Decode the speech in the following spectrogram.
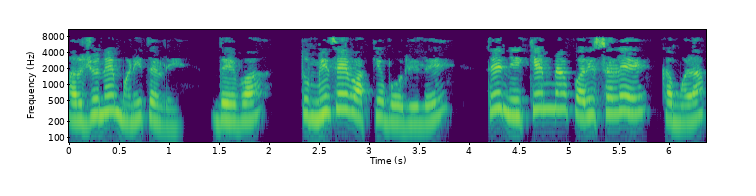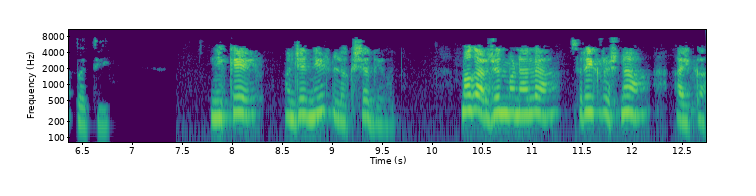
अर्जुने म्हणितले देवा तुम्ही जे वाक्य बोलिले ते निकेम्य परिसले कमळापती. निके म्हणजे नीट लक्ष देऊन. मग अर्जुन म्हणाला श्रीकृष्ण ऐका.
